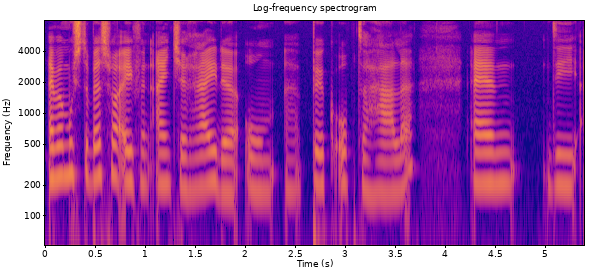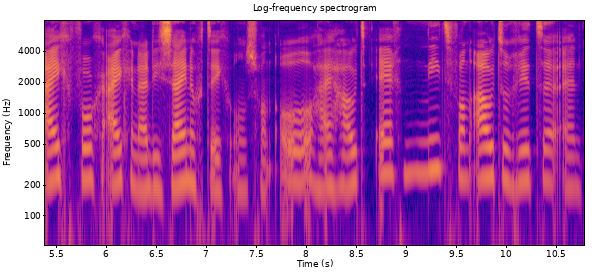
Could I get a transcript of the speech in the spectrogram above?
En we moesten best wel even een eindje rijden om uh, Puk op te halen. En die eigen, vorige eigenaar die zei nog tegen ons van... Oh, hij houdt echt niet van autoritten. En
